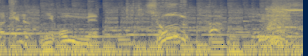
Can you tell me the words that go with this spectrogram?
だけな2本目。勝負！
